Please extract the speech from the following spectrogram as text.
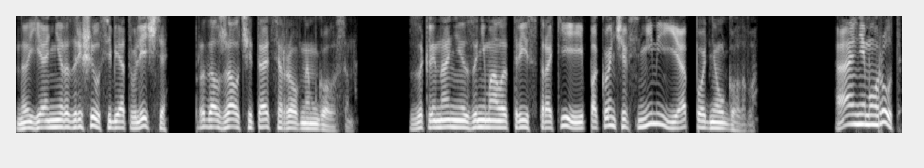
но я не разрешил себе отвлечься продолжал читать ровным голосом. Заклинание занимало три строки, и, покончив с ними, я поднял голову. «Анимурут!»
